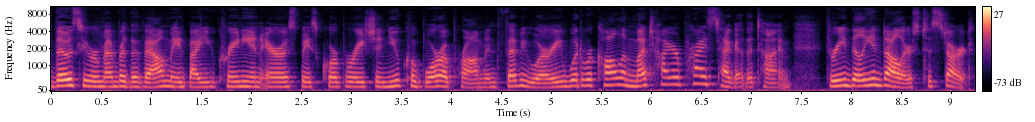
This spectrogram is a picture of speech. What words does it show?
Those who remember the vow made by Ukrainian aerospace corporation Ukroboronprom in February would recall a much higher price tag at the time $3 billion to start.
